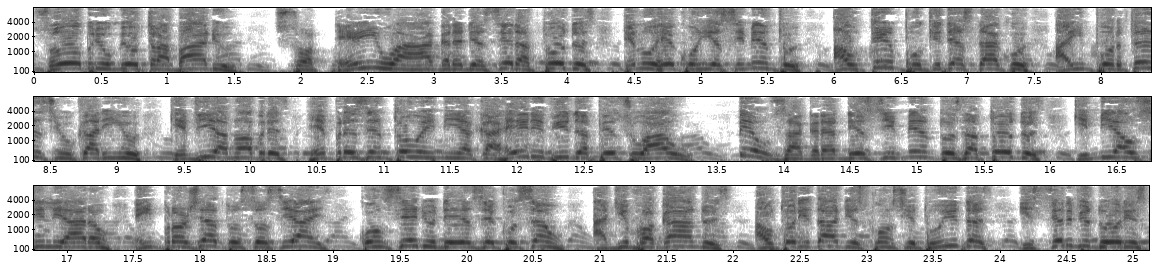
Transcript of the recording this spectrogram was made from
sobre o meu trabalho. Só tenho a agradecer a todos pelo reconhecimento, ao tempo que destaco a importância e o carinho que Via Nobres representou em minha carreira e vida pessoal. Meus agradecimentos a todos que me auxiliaram em projetos sociais, conselho de execução, advogados, autoridades constituídas e servidores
